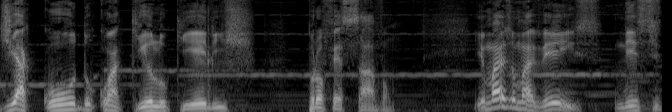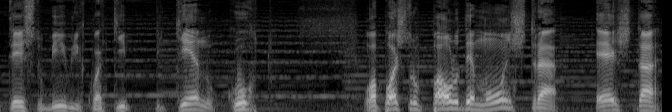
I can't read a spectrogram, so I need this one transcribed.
de acordo com aquilo que eles professavam. E mais uma vez, nesse texto bíblico aqui, pequeno, curto, o apóstolo Paulo demonstra esta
